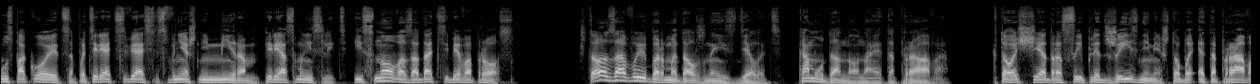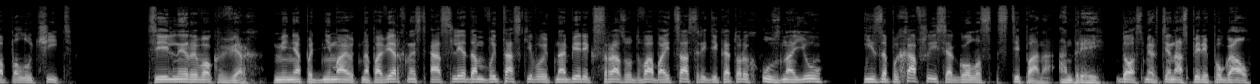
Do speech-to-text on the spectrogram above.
Успокоиться, потерять связь с внешним миром, переосмыслить и снова задать себе вопрос. Что за выбор мы должны сделать? Кому дано на это право? Кто щедро сыплет жизнями, чтобы это право получить? Сильный рывок вверх. Меня поднимают на поверхность, а следом вытаскивают на берег сразу два бойца, среди которых узнаю и запыхавшийся голос Степана. «Андрей, до смерти нас перепугал!»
